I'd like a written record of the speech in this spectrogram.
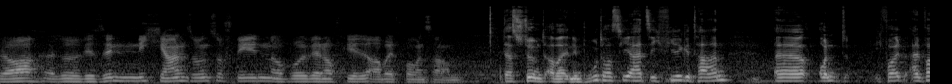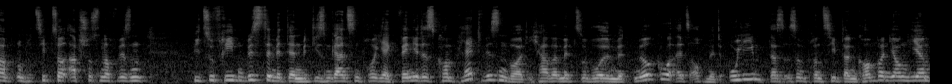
ja, also wir sind nicht ganz unzufrieden, obwohl wir noch viel Arbeit vor uns haben. Das stimmt, aber in dem Bruthaus hier hat sich viel getan. Äh, und ich wollte einfach im Prinzip zum Abschluss noch wissen, wie zufrieden bist du mit denn mit diesem ganzen Projekt? Wenn ihr das komplett wissen wollt, ich habe mit sowohl mit Mirko als auch mit Uli, das ist im Prinzip dann Kompagnon hier,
